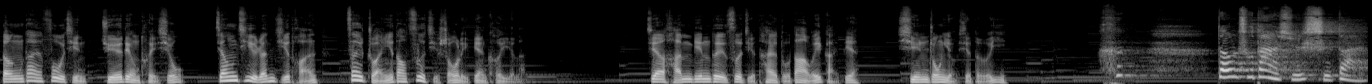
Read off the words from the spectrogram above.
等待父亲决定退休，将继人集团再转移到自己手里便可以了。见韩冰对自己态度大为改变，心中有些得意。哼，当初大学时代，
